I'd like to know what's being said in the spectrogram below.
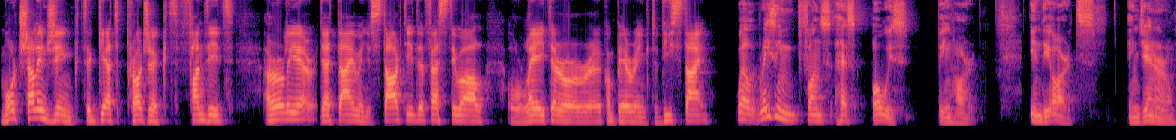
more challenging to get project funded earlier that time when you started the festival or later or uh, comparing to this time? Well, raising funds has always been hard in the arts in general.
